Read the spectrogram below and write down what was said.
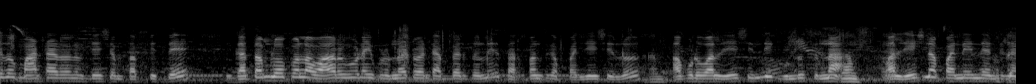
ఏదో మాట్లాడాలనే ఉద్దేశం తప్పిస్తే గతం లోపల వారు కూడా ఇప్పుడు ఉన్నటువంటి అభ్యర్థులు సర్పంచ్గా పనిచేసిండ్రు అప్పుడు వాళ్ళు చేసింది గుండు సున్నా. వాళ్ళు చేసిన పని ఏంటంటే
